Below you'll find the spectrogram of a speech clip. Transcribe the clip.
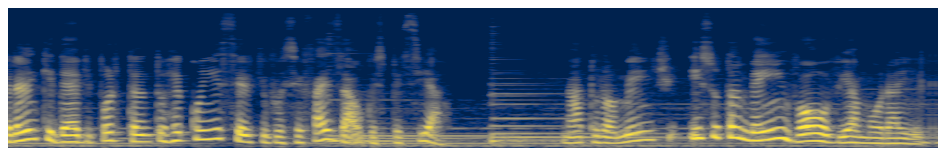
Frank deve, portanto, reconhecer que você faz algo especial. Naturalmente, isso também envolve amor a ele,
